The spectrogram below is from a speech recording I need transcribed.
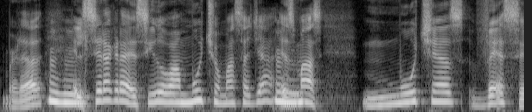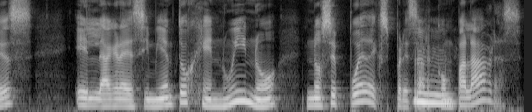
¿verdad? El ser agradecido va mucho más allá. Es más, muchas veces el agradecimiento genuino no se puede expresar con palabras,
